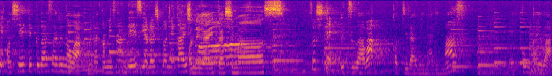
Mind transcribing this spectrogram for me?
今回教えてくださるのは村上さんです。よろしくお願いします。お願いいたします。そして器はこちらになります。えー今回は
